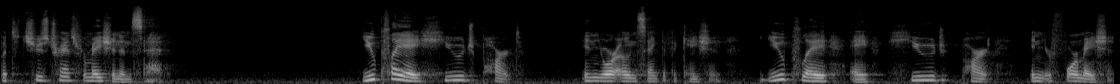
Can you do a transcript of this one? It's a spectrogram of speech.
but to choose transformation instead. You play a huge part in your own sanctification. You play a huge part in your formation.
